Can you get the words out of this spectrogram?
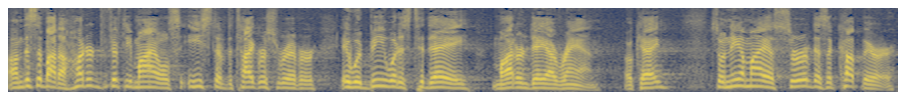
Um, this is about 150 miles east of the Tigris River. It would be what is today modern day Iran. Okay? So Nehemiah served as a cupbearer.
